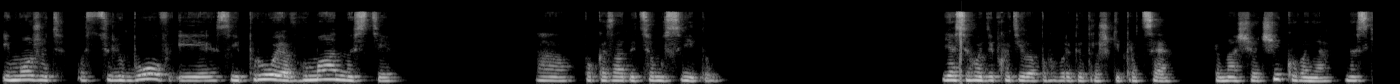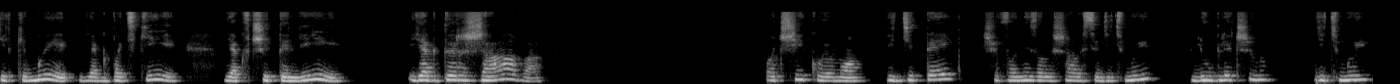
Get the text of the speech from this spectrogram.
і можуть ось цю любов і свій прояв гуманності показати цьому світу. Я сьогодні б хотіла поговорити трошки про це, про наші очікування, наскільки ми, як батьки, як вчителі, як держава, очікуємо від дітей, щоб вони залишалися дітьми, люблячими, дітьми,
